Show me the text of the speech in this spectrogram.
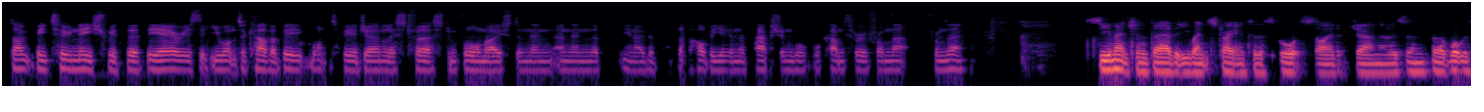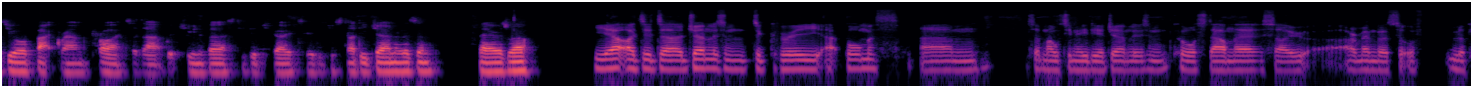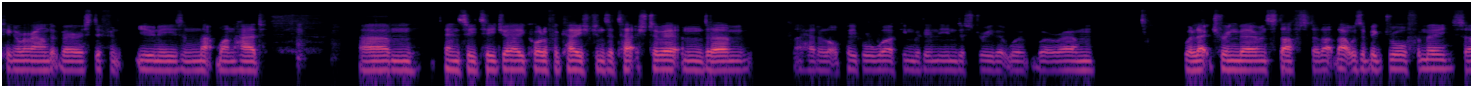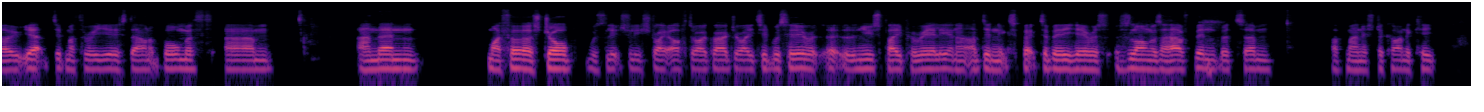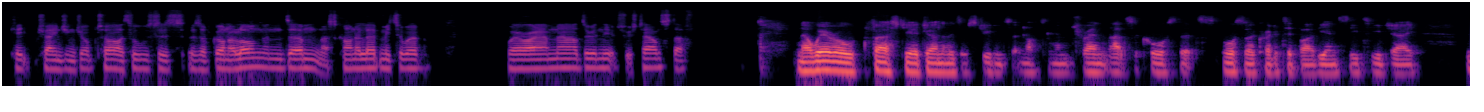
don't be too niche with the, the areas that you want to cover. Be want to be a journalist first and foremost, and then and then the you know the, the hobby and the passion will, will come through from that from there. So you mentioned there that you went straight into the sports side of journalism, but what was your background prior to that? Which university did you go to? Did you study journalism there as well? Yeah, I did a journalism degree at Bournemouth. Um, it's a multimedia journalism course down there. So I remember sort of looking around at various different unis, and that one had um, NCTJ qualifications attached to it, and um, I had a lot of people working within the industry that were were um, were lecturing there and stuff. So that that was a big draw for me. So yeah, did my three years down at Bournemouth, um, and then my first job was literally straight after I graduated was here at, at the newspaper really, and I, I, didn't expect to be here as, as long as I have been, but um, I've managed to kind of keep keep changing job titles as, as I've gone along, and um, that's kind of led me to where, where I am now doing the Ipswich Town stuff. Now, we're all first year journalism students at Nottingham Trent. That's a course that's also accredited by the NCTJ.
